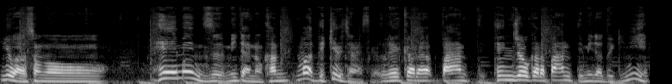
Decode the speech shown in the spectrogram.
要はその平面図みたいなのはできるじゃないですか。上からバーンって天井からバンって見た時に、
